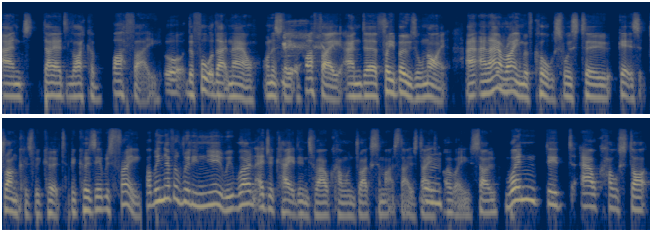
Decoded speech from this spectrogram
and they had like a buffet. Oh, the thought of that now, honestly, a buffet and uh, free booze all night. And, our aim, of course, was to get as drunk as we could because it was free. But we never really knew. We weren't educated into alcohol and drugs so much those days, mm. were we? So when did alcohol start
